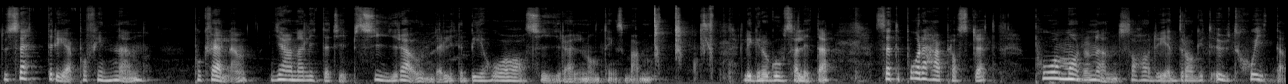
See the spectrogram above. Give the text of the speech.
Du sätter det på finnen på kvällen. Gärna lite typ syra under. Lite BHA-syra eller någonting som bara ligger och gosar lite. Sätter på det här plåstret. På morgonen så har det dragit ut skiten.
